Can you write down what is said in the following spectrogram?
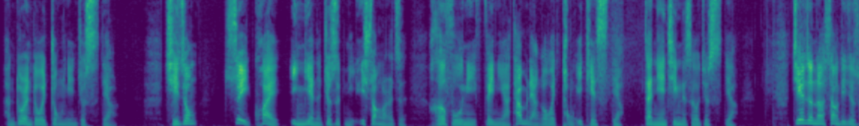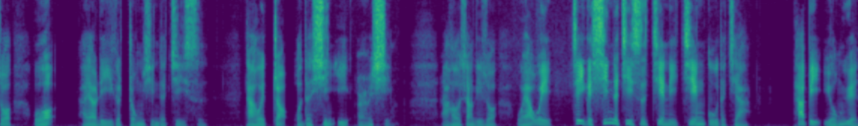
很多人都会中年就死掉了。其中最快应验的就是你一双儿子何弗尼、菲尼亚，他们两个会同一天死掉，在年轻的时候就死掉。”接着呢，上帝就说：“我还要立一个忠心的祭司，他会照我的心意而行。”然后上帝说：“我要为这个新的祭司建立坚固的家，他必永远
